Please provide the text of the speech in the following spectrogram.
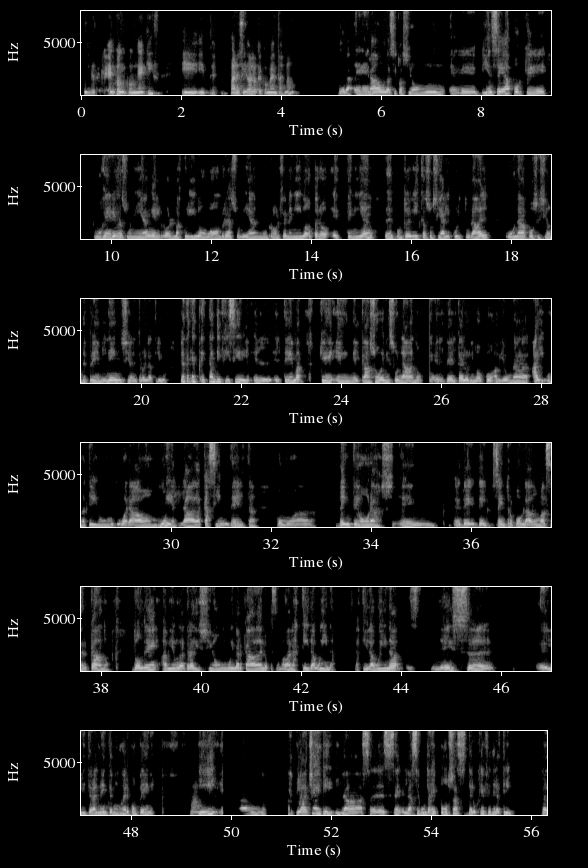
que se escriben con, con X y, y parecido a lo que comentas, ¿no? Era, era una situación, eh, bien sea porque mujeres asumían el rol masculino u hombres asumían un rol femenino, pero eh, tenían desde el punto de vista social y cultural una posición de preeminencia dentro de la tribu. Fíjate que es, tan difícil el, el, tema que en el caso venezolano, en el delta del Orinoco, había una, hay una tribu guarao muy aislada, casi en el delta, como a 20 horas en, eh, del centro poblado más cercano, donde había una tradición muy marcada de lo que se llamaba las tidahuina. Las tidahuina es, eh, eh, literalmente mujer con pene. Y las piaches y, las, las segundas esposas de los jefes de la tribu.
